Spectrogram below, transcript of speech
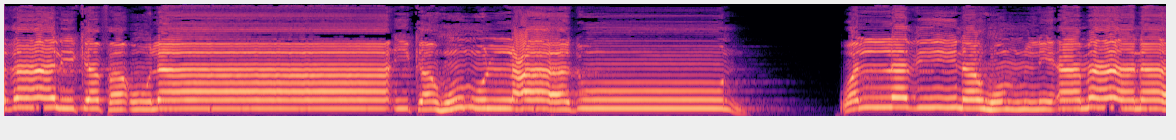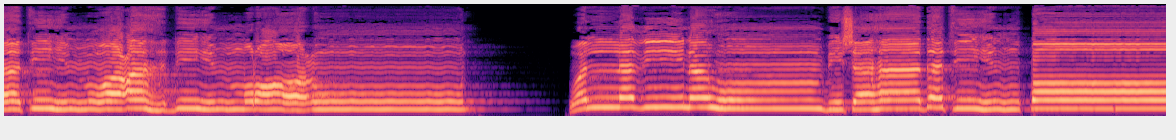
ذلك فأولئك هم العادون والذين هم لأماناتهم وعهدهم راعون والذين هم بشهادتهم قائمون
